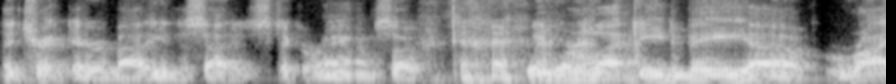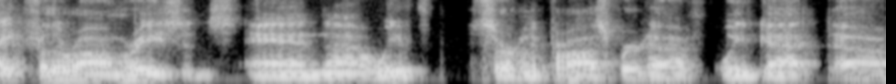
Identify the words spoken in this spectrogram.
they tricked everybody and decided to stick around so we were lucky to be uh, right for the wrong reasons and uh, we've certainly prospered uh, we've got uh,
